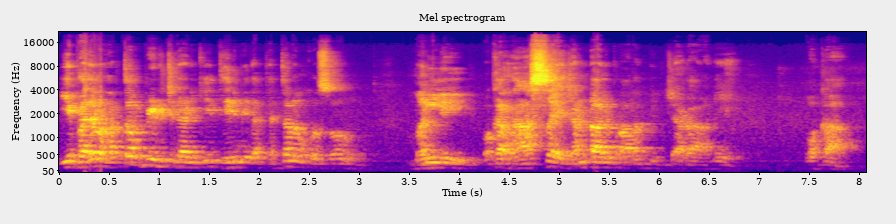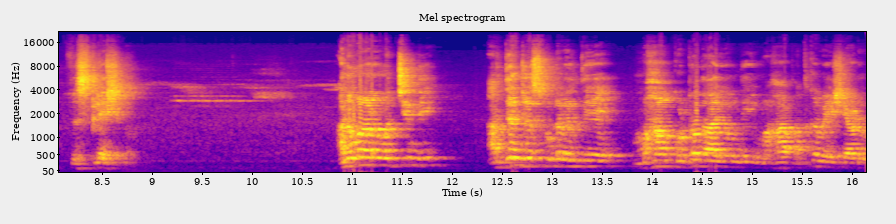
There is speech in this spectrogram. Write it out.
ఈ ప్రజల రక్తం పీడించడానికి దీని మీద పెత్తనం కోసం మళ్ళీ ఒక రహస్య ఎజెండాను ప్రారంభించాడా అనే ఒక విశ్లేషణ. అనుమానం వచ్చింది. అర్థం చేసుకుంటూ వెళ్తే మహా కుట్ర దాగి ఉంది మహా పథకం వేశాడు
